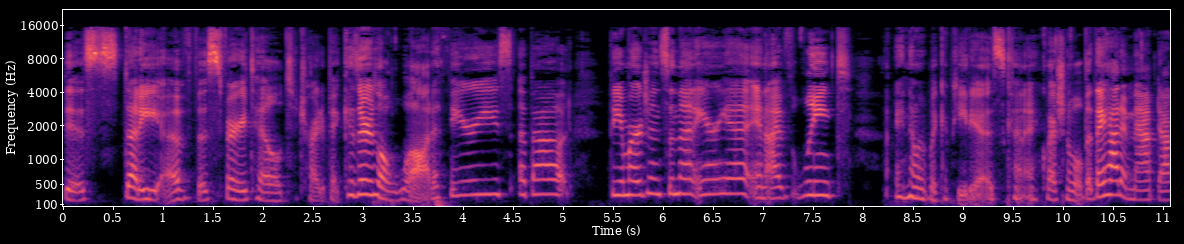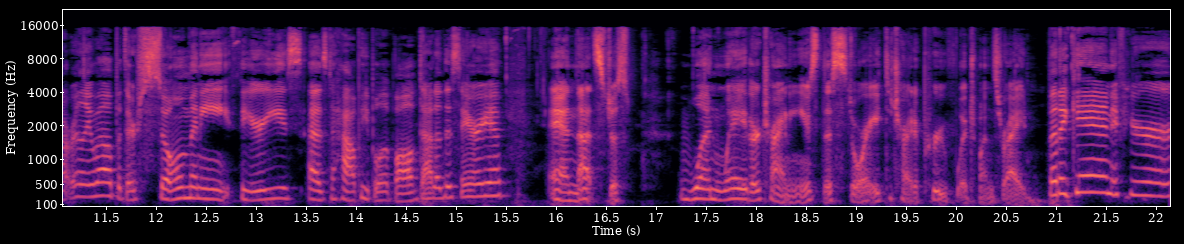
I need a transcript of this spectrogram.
this study of this fairy tale to try to pick, because there's a lot of theories about the emergence in that area, and I've linked I know Wikipedia is kind of questionable, but they had it mapped out really well. But there's so many theories as to how people evolved out of this area. And that's just one way they're trying to use this story to try to prove which one's right. But again, if you're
